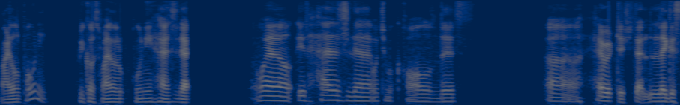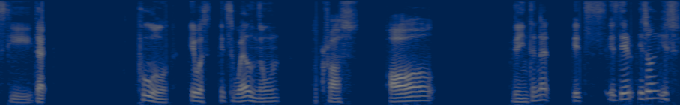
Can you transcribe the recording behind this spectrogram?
My Little Pony. Because My Little Pony has that, well, it has that, what you call this, uh, heritage, that legacy, that pool. It was, it's well known across all the internet it's it's there it's only it's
